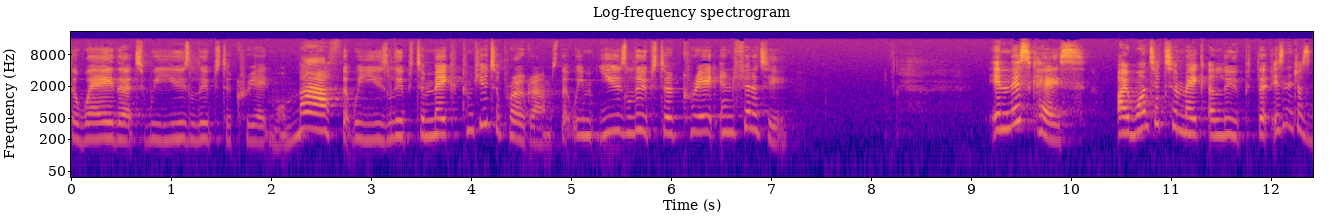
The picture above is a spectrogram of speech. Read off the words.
the way that we use loops to create more math, that we use loops to make computer programs, that we use loops to create infinity. In this case, I wanted to make a loop that isn't just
